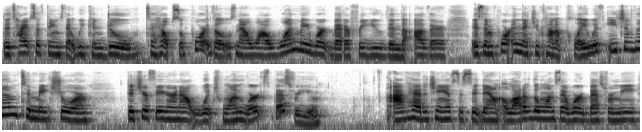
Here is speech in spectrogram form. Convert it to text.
the types of things that we can do to help support those. Now, while one may work better for you than the other, it's important that you kind of play with each of them to make sure that you're figuring out which one works best for you. I've had a chance to sit down. A lot of the ones that work best for me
